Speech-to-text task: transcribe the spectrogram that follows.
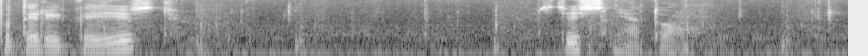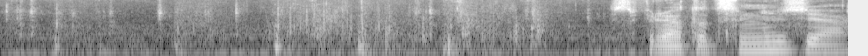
Батарейка есть? Здесь нету. Спрятаться нельзя.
